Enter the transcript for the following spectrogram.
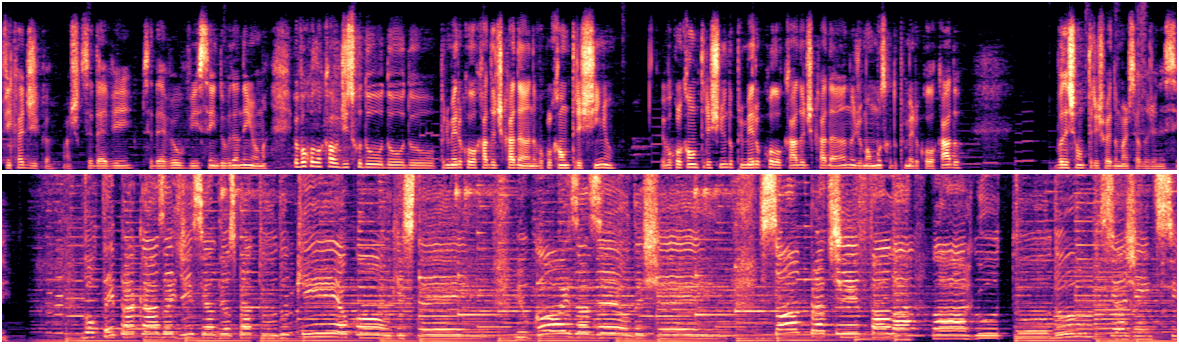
Fica a dica. Acho que você deve, você deve ouvir sem dúvida nenhuma. Eu vou colocar o disco do, do, do primeiro colocado de cada ano. Eu vou colocar um trechinho. Eu vou colocar um trechinho do primeiro colocado de cada ano, de uma música do primeiro colocado. Vou deixar um trecho aí do Marcelo Genesi. Voltei pra casa e disse adeus pra tudo que eu conquistei. Mil coisas eu deixei só pra te falar. Largo tudo se a gente se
